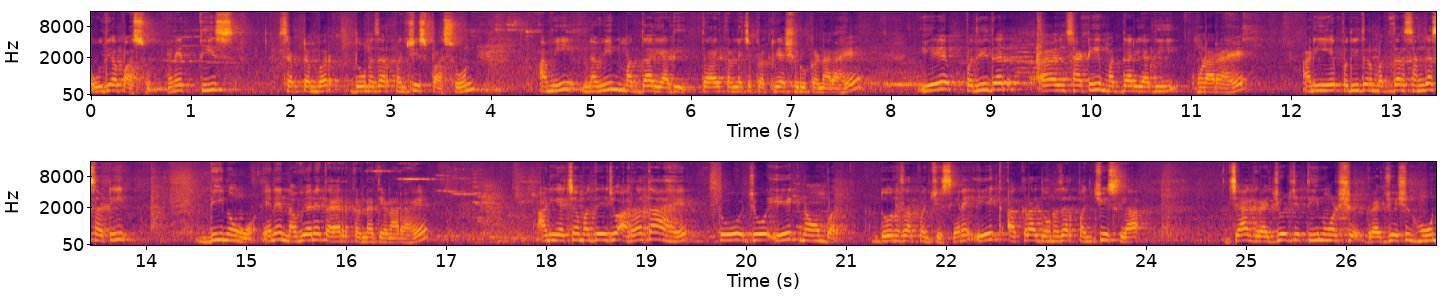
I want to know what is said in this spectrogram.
उद्यापासून याने तीस सप्टेंबर दोन हजार पंचवीसपासून आम्ही नवीन मतदार यादी तयार करण्याची प्रक्रिया सुरू करणार आहे. हे पदवीधरसाठी मतदार यादी होणार आहे आणि हे पदवीधर मतदारसंघासाठी डी नोवो याने नव्याने तयार करण्यात येणार आहे. आणि याच्यामध्ये जो अर्हता आहे तो जो एक नोव्हेंबर दोन हजार पंचवीस याने एक अकरा दोन हजार पंचवीसला ज्या ग्रॅज्युएटचे तीन वर्ष ग्रॅज्युएशन होऊन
